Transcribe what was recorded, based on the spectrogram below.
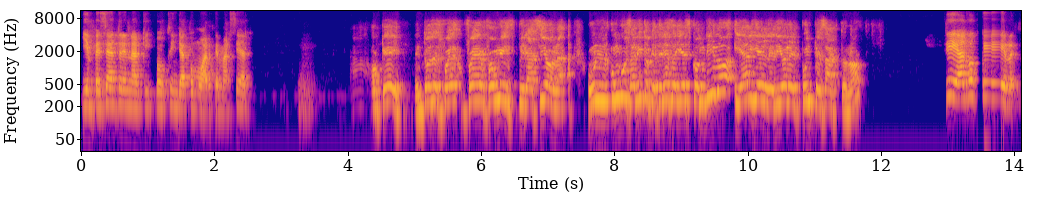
Y empecé a entrenar kickboxing ya como arte marcial. Ah, ok, entonces fue, fue, fue una inspiración, un, un gusanito que tenías ahí escondido y alguien le dio en el punto exacto, ¿no? Sí, algo que...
